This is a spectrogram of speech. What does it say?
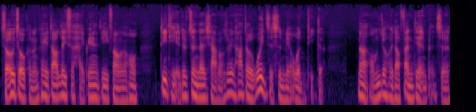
走一走，可能可以到类似海边的地方，然后地铁就正在下方，所以它的位置是没有问题的。那我们就回到饭店本身，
